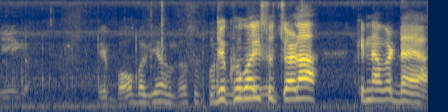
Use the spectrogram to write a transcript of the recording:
ਠੀਕ ਆ। ਇਹ ਬਹੁਤ ਵਧੀਆ ਹੁੰਦਾ ਸੁਪਰ ਦੇਖੋ ਗਾਈ ਸੁਚੜਾ ਕਿੰਨਾ ਵੱਡਾ ਆ।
